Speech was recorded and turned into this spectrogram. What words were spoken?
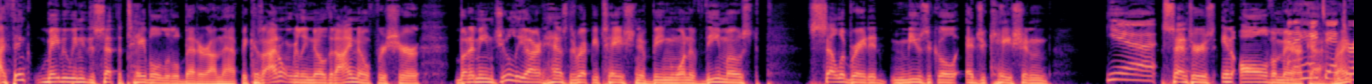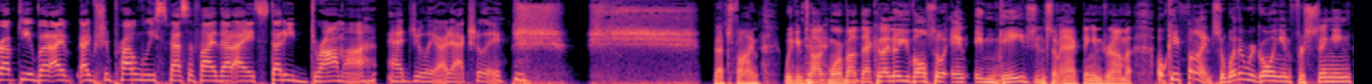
I think maybe we need to set the table a little better on that because I don't really know that I know for sure. But I mean, Juilliard has the reputation of being one of the most celebrated musical education yeah. centers in all of America. And. I hate to right? interrupt you, but I, I should probably specify that I studied drama at Juilliard, actually. That's fine. We can talk more about that because I know you've also en- engaged in some acting and drama. Okay, fine. So whether we're going in for singing,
